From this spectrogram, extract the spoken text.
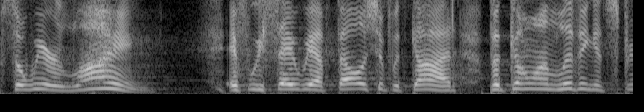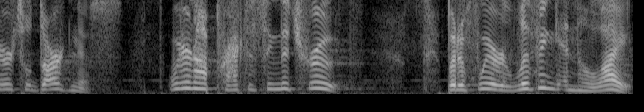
So we are lying if we say we have fellowship with God, but go on living in spiritual darkness. We are not practicing the truth. But if we are living in the light,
